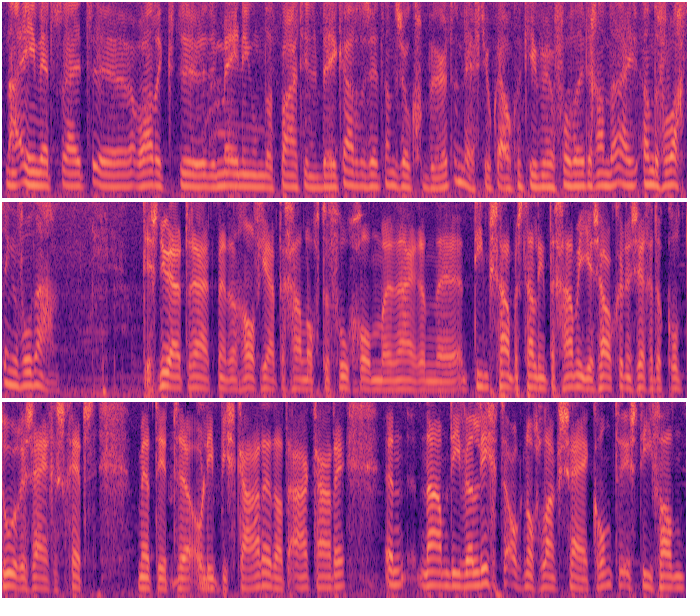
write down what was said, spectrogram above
Na één wedstrijd uh, had ik de, de mening om dat paard in het B-kader te zetten. Dat is ook gebeurd. En dan heeft hij ook elke keer weer volledig aan de, aan de verwachtingen voldaan. Het is nu uiteraard met een half jaar te gaan nog te vroeg om eh, naar een, uh, een teamsamenstelling te gaan. Maar je zou kunnen zeggen de contouren zijn geschetst met dit uh, Olympisch kader, dat A-kader. Een naam die wellicht ook nog langs zij komt is die van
